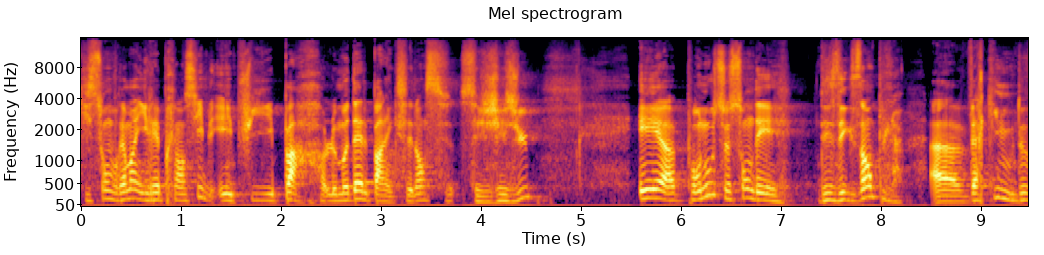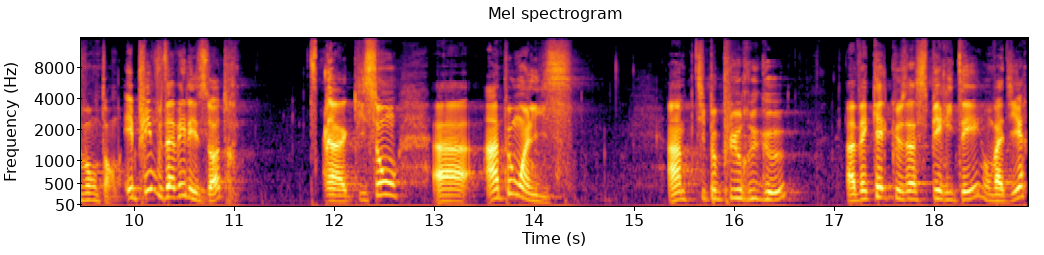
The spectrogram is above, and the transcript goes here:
qui sont vraiment irrépréhensibles. Et puis, par le modèle par excellence, c'est Jésus. Et euh, pour nous, ce sont des exemples vers qui nous devons tendre. Et puis, vous avez les autres, qui sont un peu moins lisses, un petit peu plus rugueux, avec quelques aspérités, on va dire.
